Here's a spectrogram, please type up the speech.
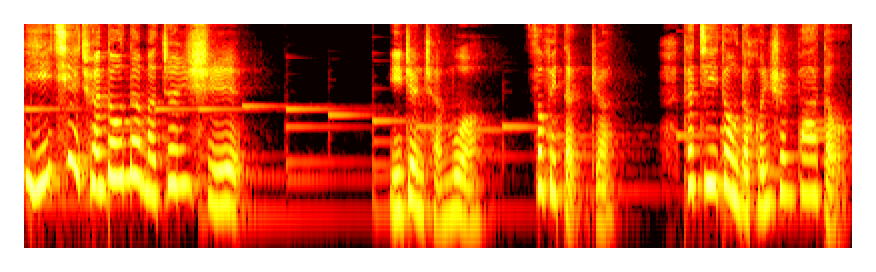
一切全都那么真实。一阵沉默，索菲等着，他激动得浑身发抖。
